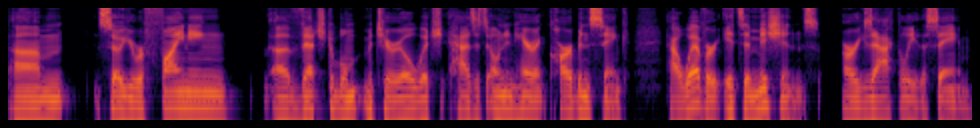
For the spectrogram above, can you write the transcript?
Um, so you're refining a vegetable material which has its own inherent carbon sink. However, its emissions are exactly the same.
